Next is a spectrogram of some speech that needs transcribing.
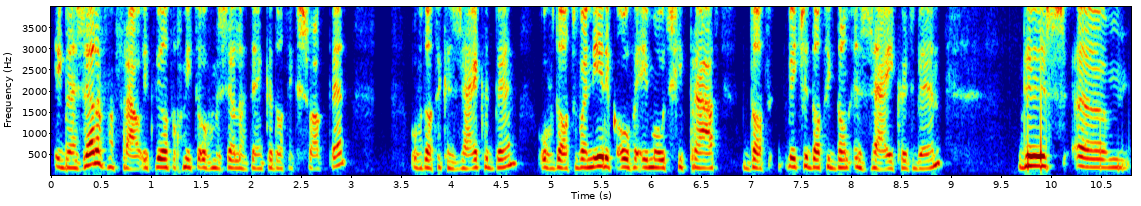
Ik ben zelf een vrouw. Ik wil toch niet over mezelf denken dat ik zwak ben. Of dat ik een zeikert ben. Of dat wanneer ik over emotie praat, dat, weet je, dat ik dan een zeikert ben. Dus um,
